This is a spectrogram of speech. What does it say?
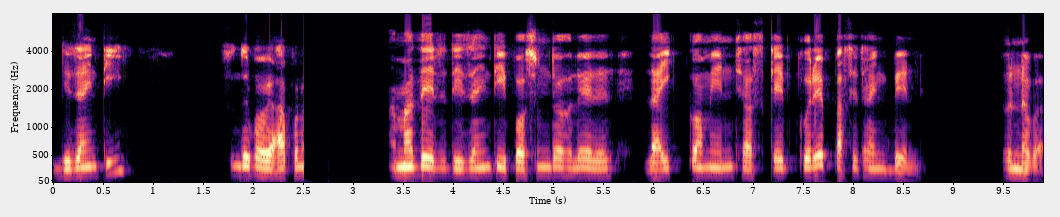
ডিজাইনটি সুন্দরভাবে আপনার আমাদের ডিজাইনটি পছন্দ হলে লাইক কমেন্ট সাবস্ক্রাইব করে পাশে থাকবেন। ধন্যবাদ।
